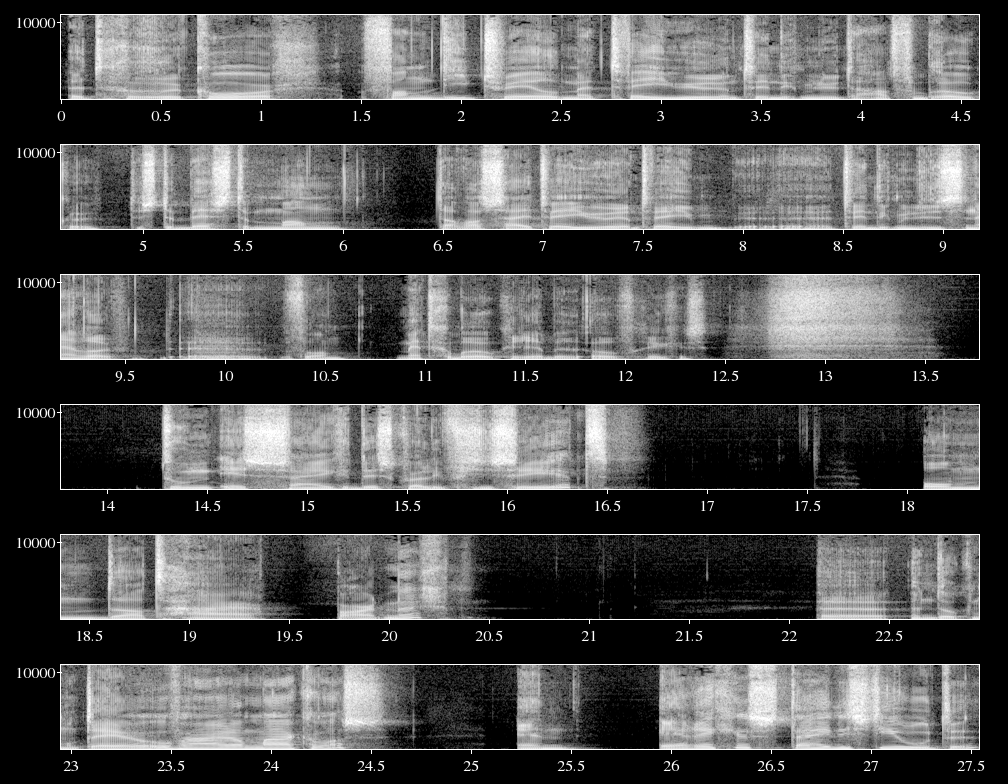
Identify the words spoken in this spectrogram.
het record van die trail met 2 uur en 20 minuten had verbroken, dus de beste man, daar was zij 2 uur en 2, eh, 20 minuten sneller eh, van, met gebroken ribben overigens. Toen is zij gedisqualificeerd omdat haar partner eh, een documentaire over haar aan het maken was. En ergens tijdens die route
